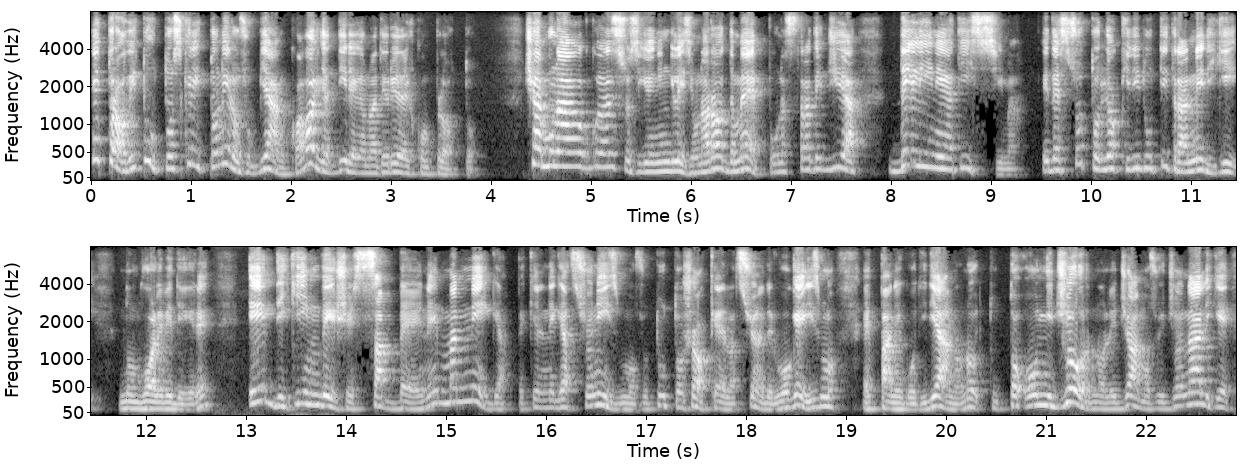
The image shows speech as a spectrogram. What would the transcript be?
e trovi tutto scritto nero su bianco. Ha voglia di dire che è una teoria del complotto. C'è una, adesso si chiama in inglese, una roadmap, una strategia delineatissima ed è sotto gli occhi di tutti tranne di chi non vuole vedere e di chi invece sa bene ma nega, perché il negazionismo su tutto ciò che è l'azione del wokeismo è pane quotidiano. Noi tutto, ogni giorno leggiamo sui giornali che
